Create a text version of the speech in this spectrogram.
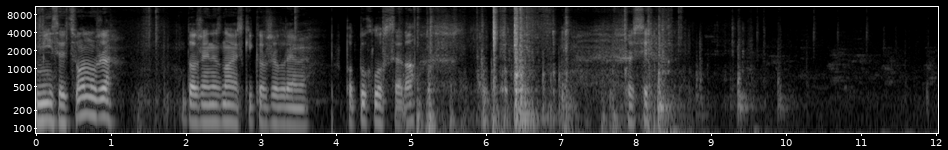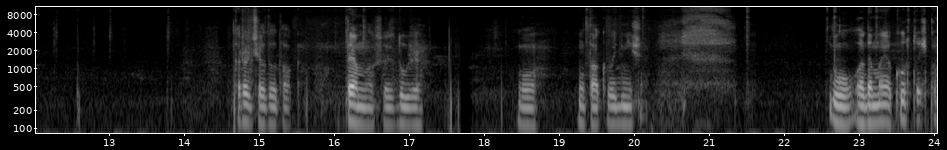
Місяць он уже. Даже не знаю скільки вже время. Потухло все, да? Щось. Коротше, ото так. Темно щось дуже. О, ну так видніше. О, а де моя курточка?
